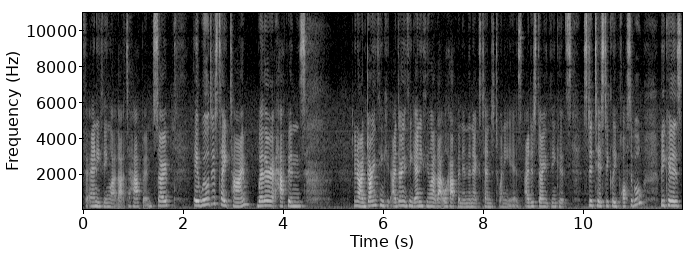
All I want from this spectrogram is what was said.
for anything like that to happen. So it will just take time. Whether it happens, you know, I don't think I don't think anything like that will happen in the next 10 to 20 years. I just don't think it's statistically possible because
